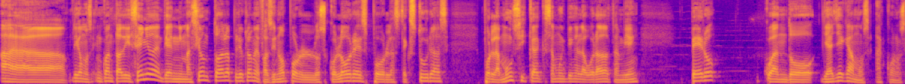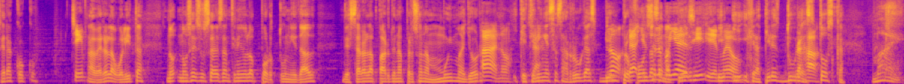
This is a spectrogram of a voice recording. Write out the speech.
a, digamos, en cuanto a diseño de, de animación, toda la película me fascinó por los colores, por las texturas, por la música, que está muy bien elaborada también. Pero cuando ya llegamos a conocer a Coco, Sí. a ver a la abuelita, no, no sé si ustedes han tenido la oportunidad de estar a la par de una persona muy mayor Ah, no. y que O sea, tienen esas arrugas bien no, vea, yo profundas se lo en la a piel decir y de nuevo. y que la piel es dura, Ajá. es tosca. Mae.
